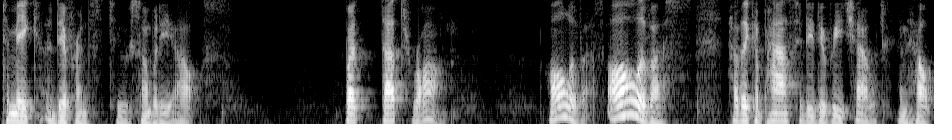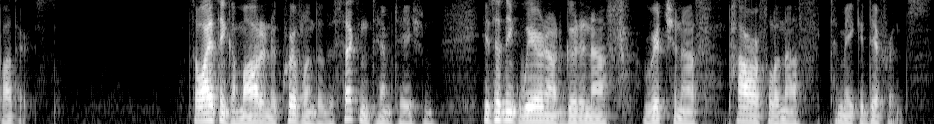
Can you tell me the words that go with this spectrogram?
to make a difference to somebody else. But that's wrong. All of us, all of us have the capacity to reach out and help others. So I think a modern equivalent of the second temptation is to think we're not good enough, rich enough, powerful enough to make a difference.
